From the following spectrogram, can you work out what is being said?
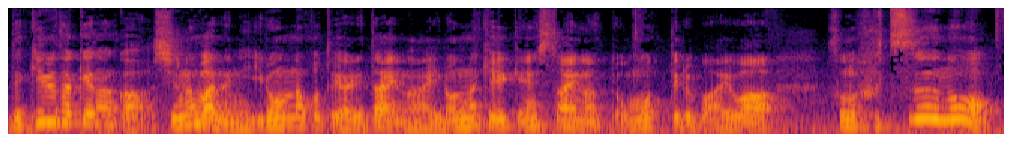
できるだけなんか死ぬまでにいろんなことやりたいないろんな経験したいなって思ってる場合はその普通の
